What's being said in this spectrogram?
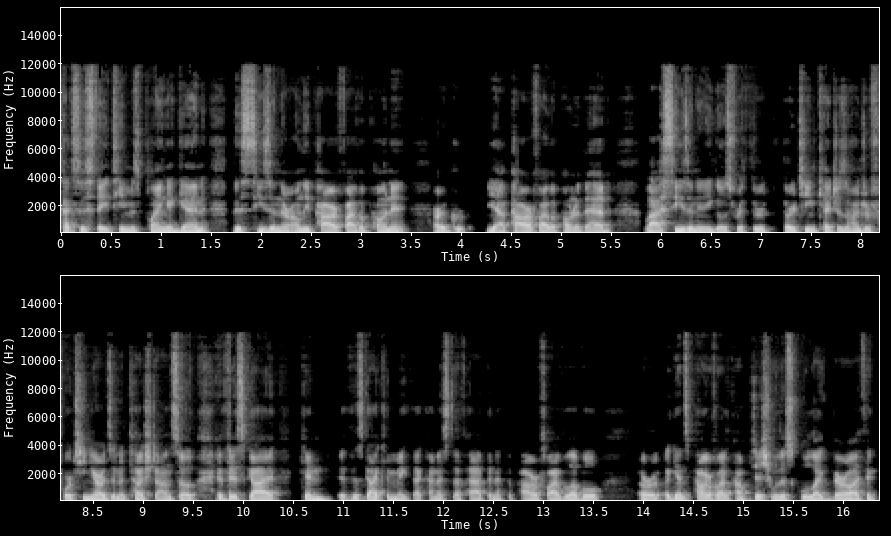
Texas State team is playing again this season, their only Power Five opponent or yeah, Power Five opponent they had last season, and he goes for thir- 13 catches, 114 yards, and a touchdown. So if this guy can, if this guy can make that kind of stuff happen at the Power Five level or against Power Five competition with a school like Barrow, I think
